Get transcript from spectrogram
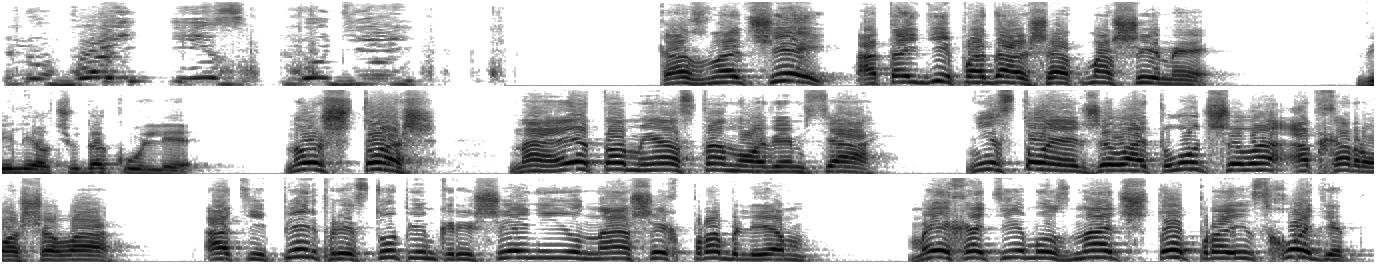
любой из людей. Казначей, отойди подальше от машины, велел чудакулли. Ну что ж, на этом и остановимся. Не стоит желать лучшего от хорошего. А теперь приступим к решению наших проблем. Мы хотим узнать, что происходит.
